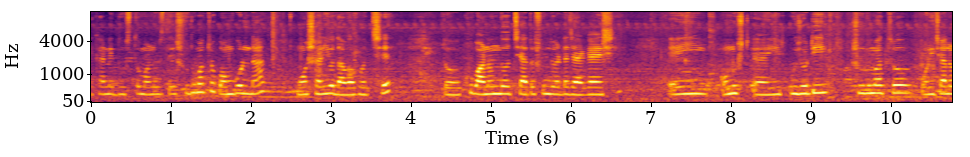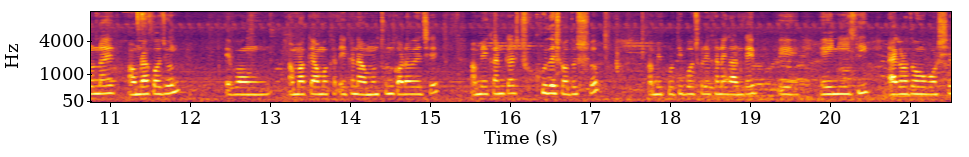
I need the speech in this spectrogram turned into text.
এখানে দুস্থ মানুষদের শুধুমাত্র কম্বল না, মশারিও দেওয়া হচ্ছে। তো খুব আনন্দ হচ্ছে এত সুন্দর একটা জায়গায় এসে। এই অনুষ্ঠ এই পুজোটি শুধুমাত্র পরিচালনায় আমরা কজন এবং আমাকে আমাকে এখানে আমন্ত্রণ করা হয়েছে। আমি এখানকার ক্ষুদে সদস্য। আমি প্রতি বছর এখানে গান গাই। এই নিয়েটি এগারোতম বর্ষে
